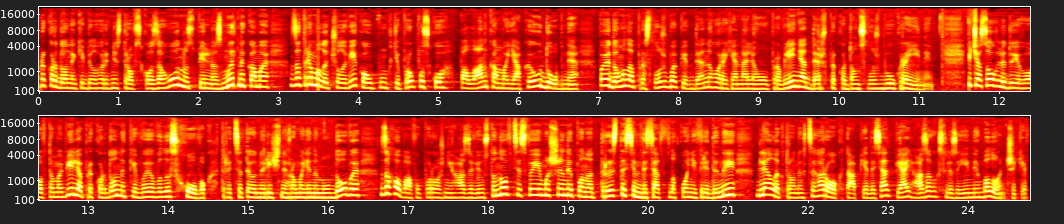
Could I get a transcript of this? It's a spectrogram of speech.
Прикордонники Білгородністровського загону спільно з митниками затримали чоловіка у пункті пропуску Паланка Маяки Удобне. Повідомила прес-служба Південного регіонального управління Держприкордонслужби України. Під час огляду його автомобіля прикордонники виявили сховок. 31-річний громадянин Молдови заховав у порожній газовій установці своєї машини понад 370 флаконів рідини для електронних цигарок та 55 газових сльозогінних балончиків.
